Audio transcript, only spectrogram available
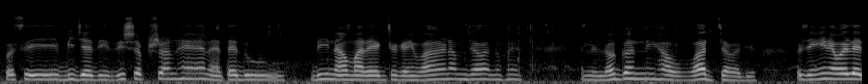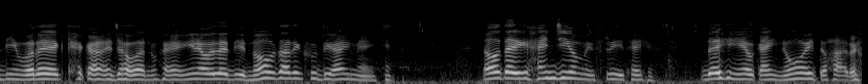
પછી બીજા દી રિસેપ્શન હે ને તે દુ દીના અમારે એક જગ્યાએ વારણામ જવાનું હે. એટલે લગ્નની હા વાત જવા દો પછી એને ઓલે દી વરે એક ઠેકાણે જવાનું હે એને ઓલે દી નવ તારીખ સુધી આવીને નવ તારીખ હાંજી અમે ફ્રી થઈ દહીં એવું કાંઈ ન હોય તો સારું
